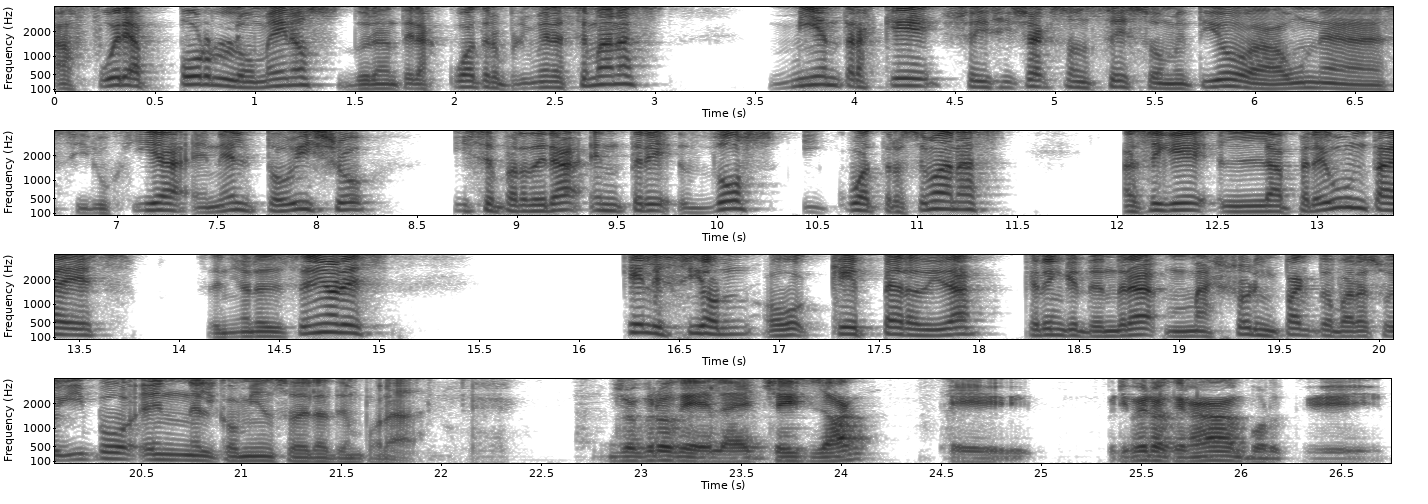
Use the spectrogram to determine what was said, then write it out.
afuera por lo menos durante las cuatro primeras semanas, mientras que JC Jackson se sometió a una cirugía en el tobillo y se perderá entre dos y cuatro semanas. Así que la pregunta es, señores y señores, ¿qué lesión o qué pérdida creen que tendrá mayor impacto para su equipo en el comienzo de la temporada? Yo creo que la de Chase Young, eh, primero que nada porque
